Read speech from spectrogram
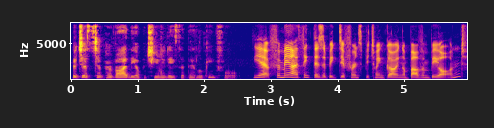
but just to provide the opportunities that they're looking for. Yeah for me i think there's a big difference between going above and beyond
